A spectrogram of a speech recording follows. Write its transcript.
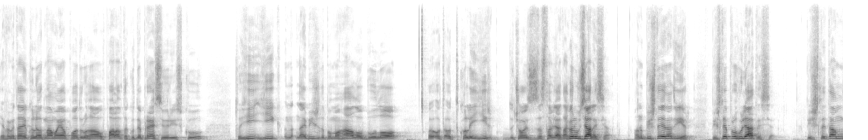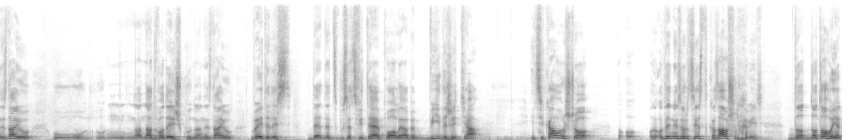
Я пам'ятаю, коли одна моя подруга впала в таку депресію різку, то їй, їй найбільше допомагало було, от, от коли її до чогось заставляти. Так, ну взялися, ну пішли на двір, пішли прогулятися, пішли там, не знаю, у, у, у, на, над водичку, на, не знаю, вийти десь, де, де все цвіте поле, аби відійти життя. І цікаво, що один екзорцист казав, що навіть до, до того, як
